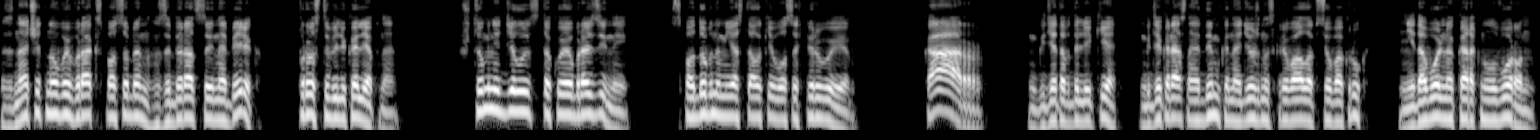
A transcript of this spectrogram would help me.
Значит, новый враг способен забираться и на берег? Просто великолепно. Что мне делают с такой абразиной? С подобным я сталкивался впервые. Кар! Где-то вдалеке, где красная дымка надежно скрывала все вокруг, недовольно каркнул ворон.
